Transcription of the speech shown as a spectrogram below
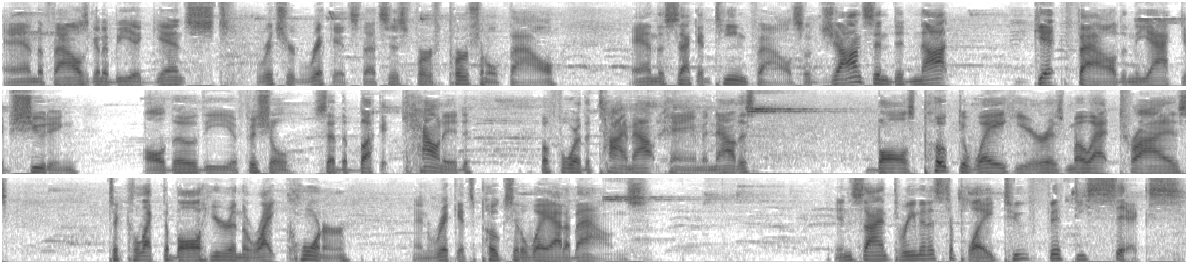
And the foul is going to be against Richard Ricketts. That's his first personal foul and the second team foul. So Johnson did not get fouled in the act of shooting, although the official said the bucket counted before the timeout came. And now this Ball's poked away here as Moat tries to collect the ball here in the right corner, and Ricketts pokes it away out of bounds. Inside three minutes to play, 256.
